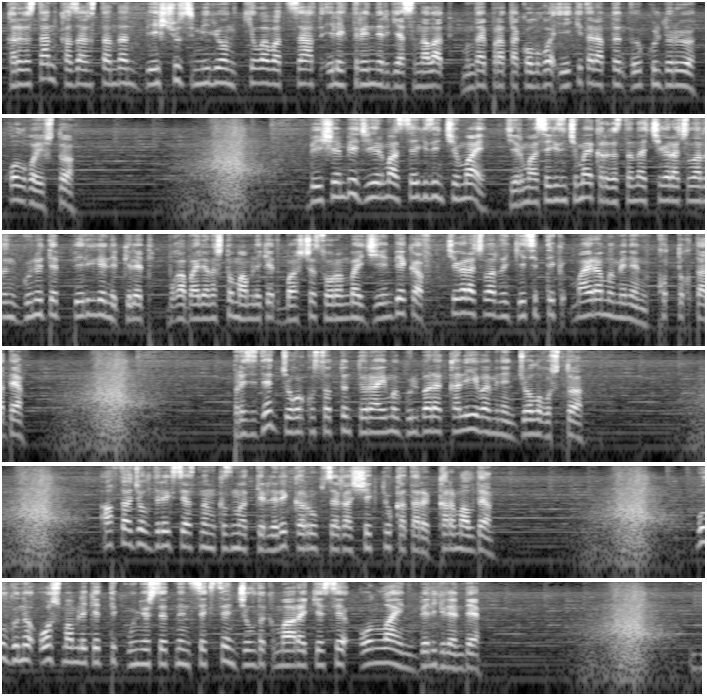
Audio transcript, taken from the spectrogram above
Кыргызстан казакстандан беш жүз миллион киловатт саат электр энергиясын алат. Мындай протоколго эки тараптын өкүлдөрү кол коюшту бейшемби жыйырма сегизинчи май. жыйырма сегизинчи май кыргызстанда чек арачылардын күнү деп белгиленип келет. Буга байланыштуу мамлекет башчы сооронбай жээнбеков чек арачыларды кесиптик майрамы менен куттуктады президент жогорку соттун төрайымы гүлбара калиева менен жолугушту. Авто жол дирекциясынын кызматкерлери коррупцияга шектүү катары кармалды бул күнү ош мамлекеттик университетинин сексен жылдык мааракеси онлайн белгиленди.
